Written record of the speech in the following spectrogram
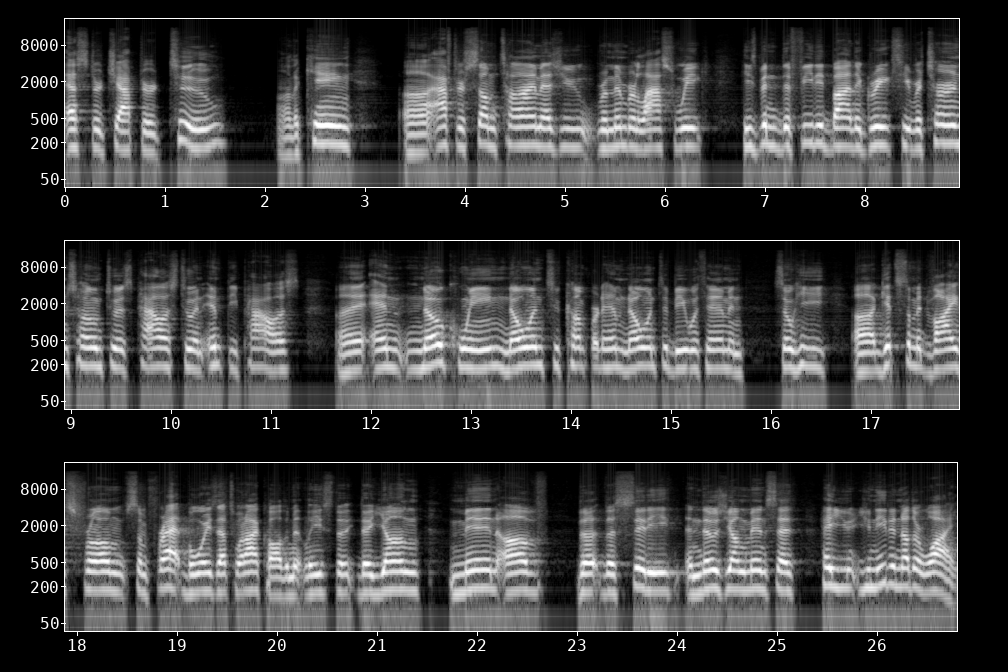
Esther chapter 2, uh, the king uh, after some time, as you remember last week, he's been defeated by the Greeks. He returns home to his palace, to an empty palace, uh, and no queen, no one to comfort him, no one to be with him. And so he uh, gets some advice from some frat boys, that's what I call them at least, the, the young men of the, the city. And those young men said, Hey, you, you need another wife.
